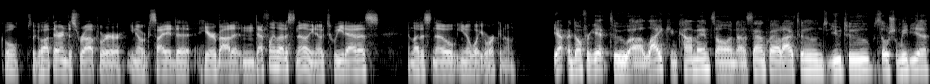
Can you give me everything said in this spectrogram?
Cool. So go out there and disrupt. We're, you know, excited to hear about it and definitely let us know, you know, tweet at us and let us know, you know, what you're working on. Yep. And don't forget to uh, like and comment on uh, SoundCloud, iTunes, YouTube, social media.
